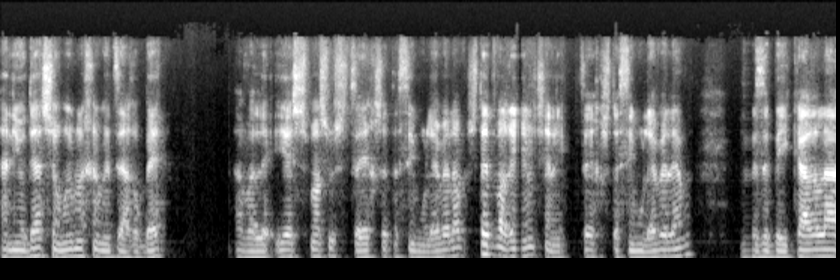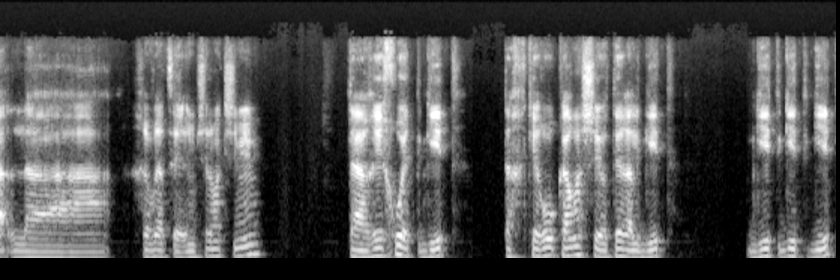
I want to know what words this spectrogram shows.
אני יודע שאומרים לכם את זה הרבה, אבל יש משהו שצריך שתשימו לב אליו, שתי דברים שאני צריך שתשימו לב אליהם, וזה בעיקר לחבר'ה הצעירים של מגשימים. תעריכו את גיט, תחקרו כמה שיותר על גיט, גיט, גיט, גיט,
